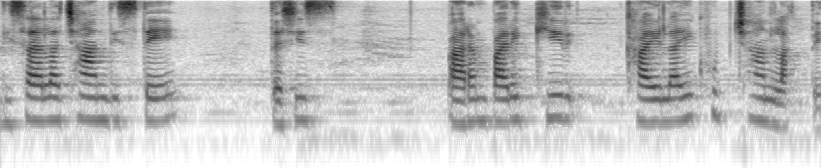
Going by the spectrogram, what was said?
दिसायला छान दिसते. तशीच पारंपरिक खीर खायलाही खूप छान लागते.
